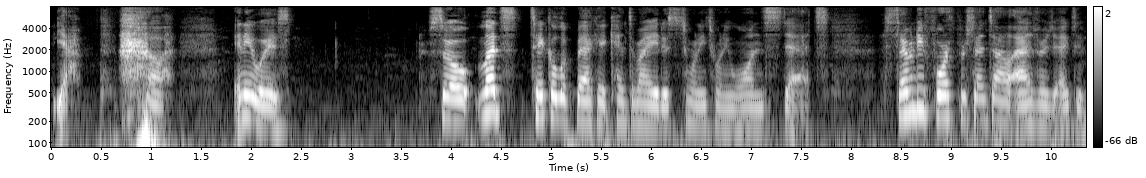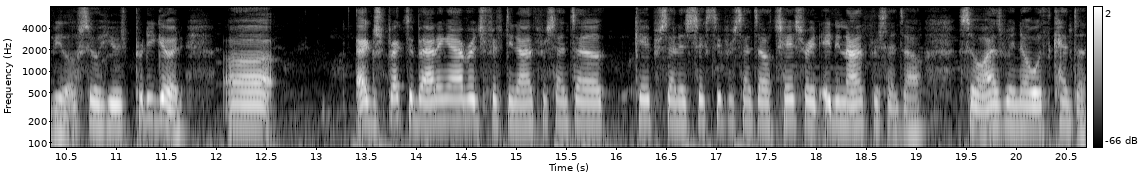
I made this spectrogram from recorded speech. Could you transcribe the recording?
yeah. anyways, so let's take a look back at Kenta Maeda's 2021 stats. 74th percentile average exit velo, so he was pretty good. Uh, expected batting average 59th percentile, K percentage 60 percentile, chase rate 89th percentile. So as we know with Kenta,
